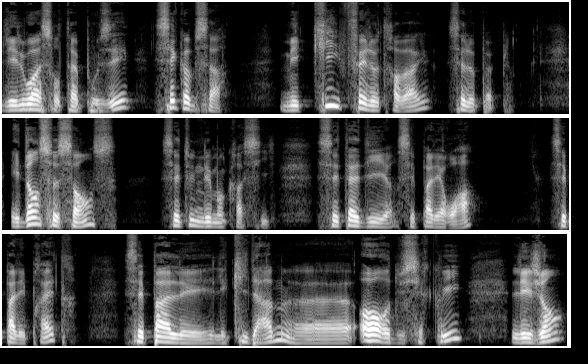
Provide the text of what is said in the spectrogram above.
Les lois sont imposées, c'est comme ça. Mais qui fait le travail? C'est le peuple. Et dans ce sens, c'est une démocratie. C'est-à-dire, ce n'est pas les rois, ce n'est pas les prêtres, ce n'est pas les, les kidam euh, hors du circuit. Les gens,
